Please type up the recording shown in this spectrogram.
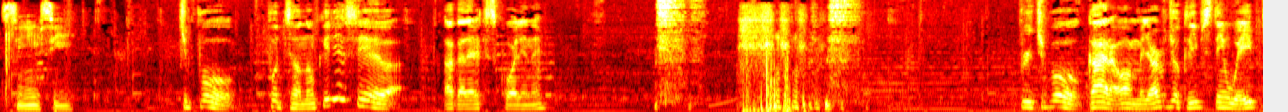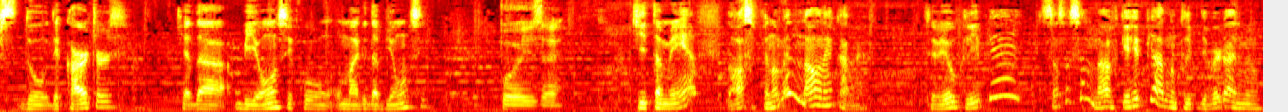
Sim, sim. Tipo, putz, eu não queria ser a- a galera que escolhe, né? Por tipo, cara, ó, melhor videoclipe tem o Apes do The Carters, que é da Beyoncé com o marido da Beyoncé, Pois é. que também é, nossa, fenomenal, né, cara? Você vê o clipe é sensacional, fiquei arrepiado no clipe de verdade mesmo.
